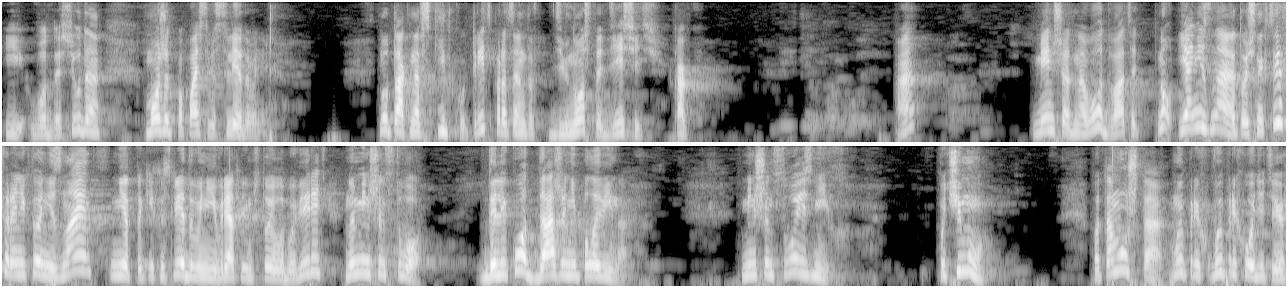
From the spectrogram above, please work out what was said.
и вот до сюда, может попасть в исследование? Ну так, на вскидку, 30%, 90%, 10%, как? А? Меньше одного, 20. Ну, я не знаю точных цифр, и никто не знает, нет таких исследований, вряд ли им стоило бы верить, но меньшинство. Далеко даже не половина. Меньшинство из них. Почему? Потому что мы, вы приходите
